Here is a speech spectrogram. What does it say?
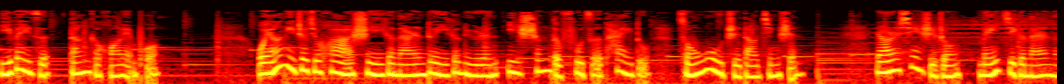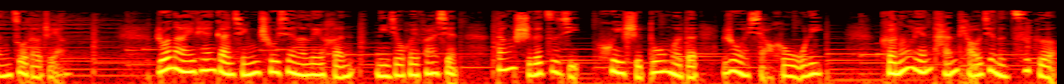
一辈子当个黄脸婆。我养你这句话是一个男人对一个女人一生的负责态度，从物质到精神。然而现实中没几个男人能做到这样。如哪一天感情出现了裂痕，你就会发现当时的自己会是多么的弱小和无力，可能连谈条件的资格。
